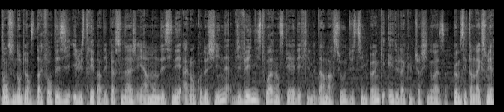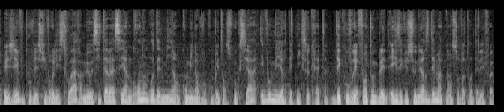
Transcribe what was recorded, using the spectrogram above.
Dans une ambiance dark fantasy illustrée par des personnages et un monde dessiné à l'encre de Chine, vivez une histoire inspirée des films d'arts martiaux, du steampunk et de la culture chinoise. Comme c'est un action RPG, vous pouvez suivre l'histoire mais aussi tabasser un grand nombre d'ennemis en combinant vos compétences Fuxia et vos meilleures techniques secrètes. Découvrez Phantom Blade Executioners dès maintenant sur votre téléphone.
